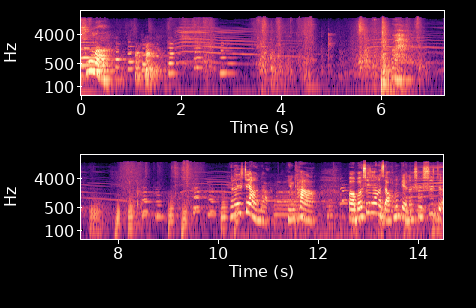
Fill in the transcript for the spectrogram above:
书呢？原来是这样的，你们看啊，宝宝身上的小红点呢是湿疹，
